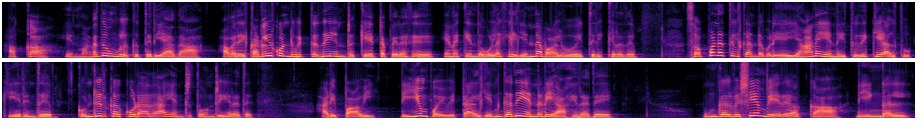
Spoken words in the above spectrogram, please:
அக்கா என் மனது உங்களுக்கு தெரியாதா? அவரை கடல் கொண்டு விட்டது என்று கேட்ட பிறகு எனக்கு இந்த உலகில் என்ன வாழ்வு வைத்திருக்கிறது? சொப்பனத்தில் கண்டபடியே யானை என்னை துதுக்கியால் தூக்கி எறிந்து கொன்றிருக்க கூடாதா? என்று தோன்றுகிறது. அடிப்பாவி நீயும் போய்விட்டால் என் கதி என்னடி ஆகிறது? உங்கள் விஷயம் வேறு அக்கா நீங்கள்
